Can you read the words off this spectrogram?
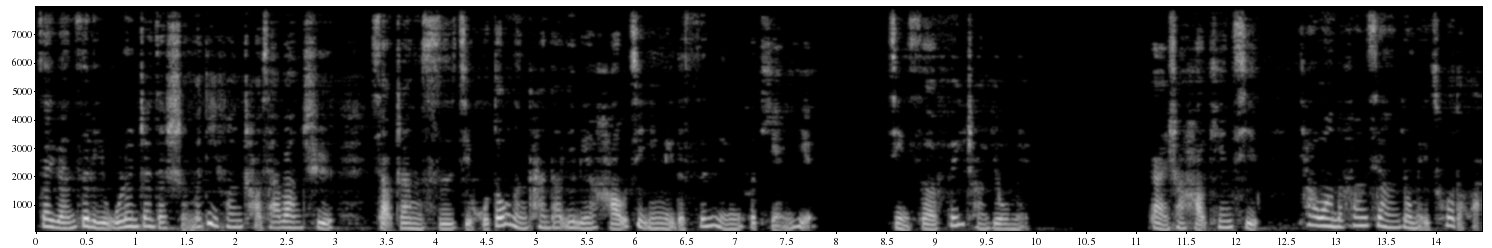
在园子里，无论站在什么地方朝下望去，小詹姆斯几乎都能看到一连好几英里的森林和田野，景色非常优美。赶上好天气，眺望的方向又没错的话，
